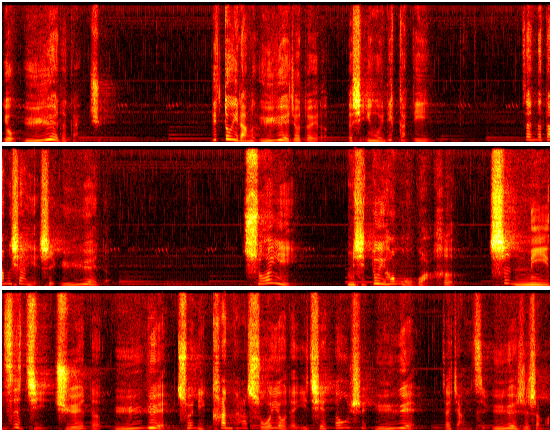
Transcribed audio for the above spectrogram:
有愉悦的感觉，你对人愉悦就对了，就是因为你家己在那当下也是愉悦的，所以。不是对方有瓦赫，是你自己觉得愉悦，所以你看他所有的一切都是愉悦。再讲一次，愉悦是什么？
